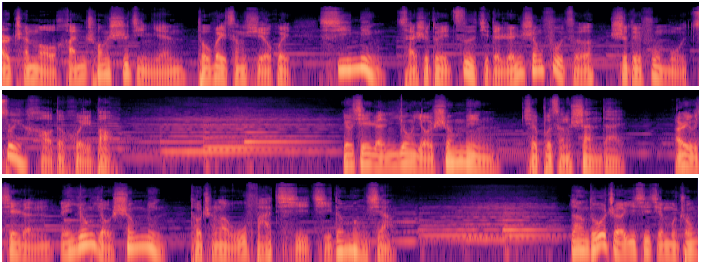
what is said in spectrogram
而陈某寒窗十几年都未曾学会惜命，才是对自己的人生负责，是对父母最好的回报。有些人拥有生命却不曾善待，而有些人连拥有生命都成了无法企及的梦想。朗读者一期节目中，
